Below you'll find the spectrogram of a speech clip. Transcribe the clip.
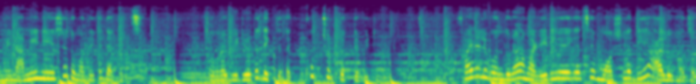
আমি নামিয়ে নিয়ে এসে তোমাদেরকে দেখাচ্ছি। তোমরা ভিডিওটা দেখতে থাকো। খুব ছোট্ট একটা ভিডিও ফাইনালি বন্ধুরা, আমার রেডি হয়ে গেছে মশলা দিয়ে আলু ভাজা।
